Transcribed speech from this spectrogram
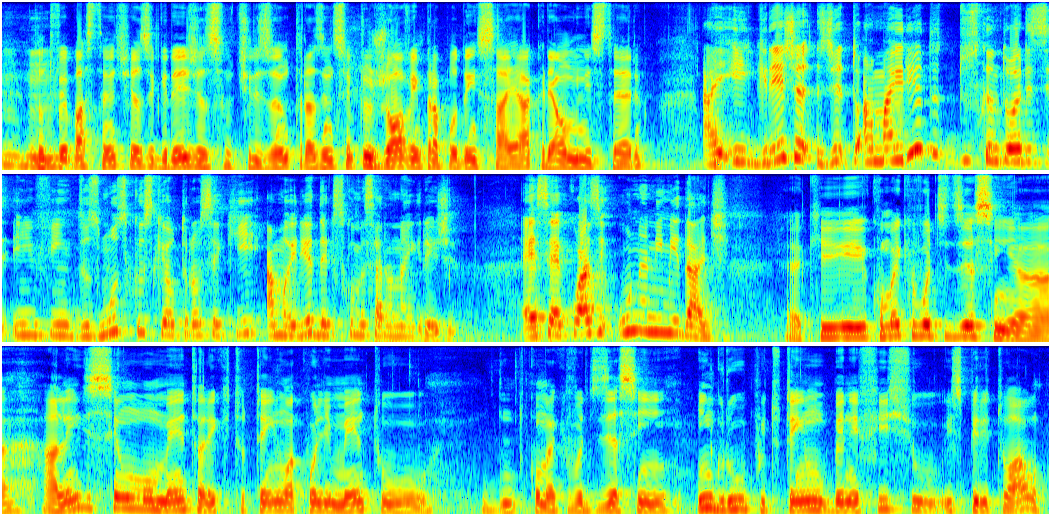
Uhum. Então tu vê bastante as igrejas utilizando, trazendo sempre o jovem para poder ensaiar, criar um ministério. A igreja, a maioria dos cantores, enfim, dos músicos que eu trouxe aqui, a maioria deles começaram na igreja. Essa é quase unanimidade. É que, como é que eu vou te dizer assim, a, além de ser um momento ali que tu tem um acolhimento, como é que eu vou dizer assim, em grupo e tu tem um benefício espiritual,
